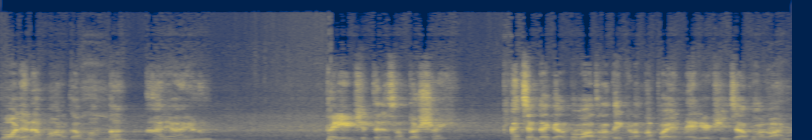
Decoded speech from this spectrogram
മോചനമാർഗം വന്ന് ആരായണം. പരീക്ഷത്തിന് സന്തോഷമായി അച്ഛന്റെ ഗർഭപാത്രത്തിൽ കിടന്നപ്പോൾ എന്നെ രക്ഷിച്ച ഭഗവാൻ.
